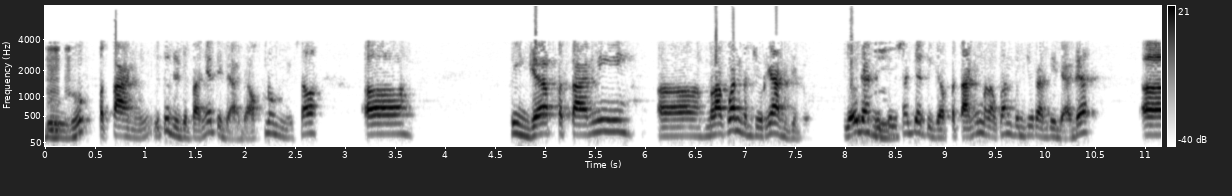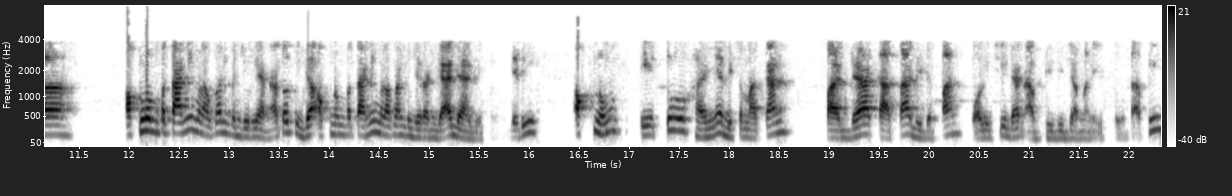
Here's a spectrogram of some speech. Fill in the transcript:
buruh, hmm. petani, itu di depannya tidak ada oknum. Misal uh, tiga petani uh, melakukan pencurian gitu. Ya udah hmm. ditulis saja tiga petani melakukan pencurian, tidak ada uh, oknum petani melakukan pencurian atau tiga oknum petani melakukan pencurian nggak ada gitu. Jadi oknum itu hanya disematkan pada kata di depan polisi dan abdi di zaman itu. Tapi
